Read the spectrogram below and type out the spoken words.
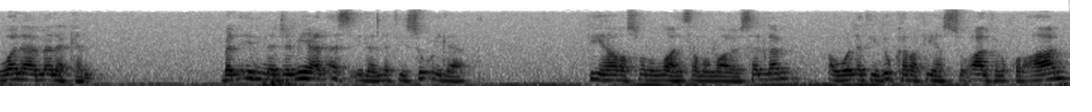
ولا ملكا. بل إن جميع الأسئلة التي سئل فيها رسول الله صلى الله عليه وسلم أو التي ذكر فيها السؤال في القرآن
